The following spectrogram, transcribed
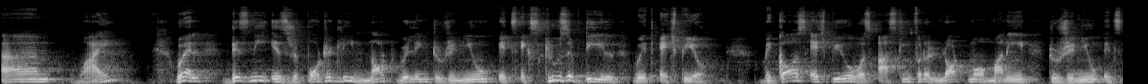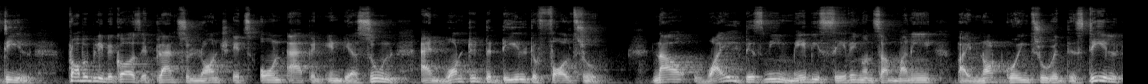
Um, why? Well, Disney is reportedly not willing to renew its exclusive deal with HBO. Because HBO was asking for a lot more money to renew its deal, probably because it plans to launch its own app in India soon and wanted the deal to fall through. Now, while Disney may be saving on some money by not going through with this deal,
